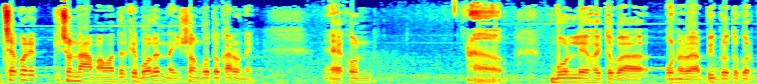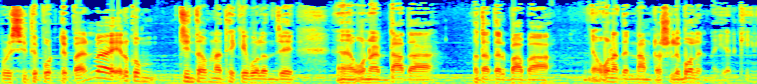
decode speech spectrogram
ইচ্ছা করে কিছু নাম আমাদেরকে বলেন নাই সঙ্গত কারণে। এখন বললে হয়তো বা ওনারা বিব্রতকর পরিস্থিতিতে পড়তে পারেন বা এরকম চিন্তা ভাবনা থেকে বলেন যে ওনার দাদা বা দাদার বাবা ওনাদের নামটা আসলে বলেন নাই আর কি।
